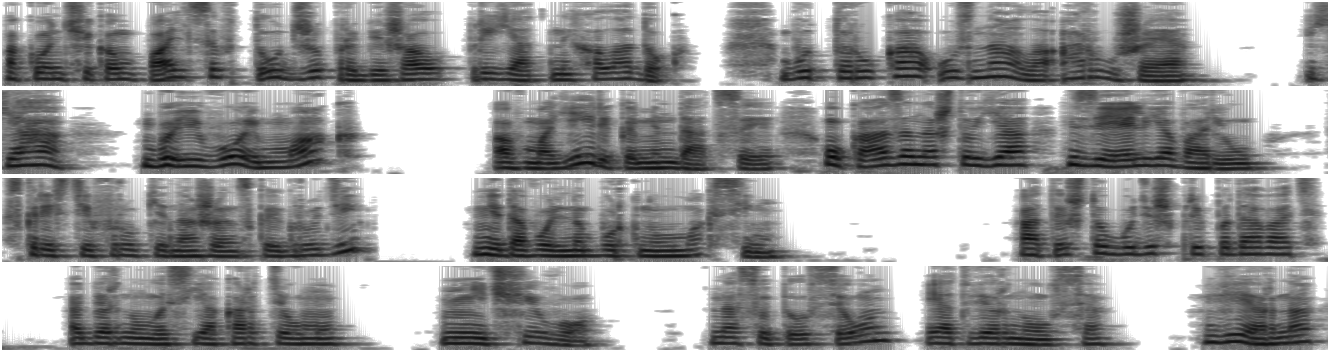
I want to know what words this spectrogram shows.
По кончикам пальцев тут же пробежал приятный холодок будто рука узнала оружие. «Я боевой маг?» А в моей рекомендации указано, что я зелья варю. Скрестив руки на женской груди, — недовольно буркнул Максим. «А ты что будешь преподавать?» — обернулась я к Артему. «Ничего», — насупился он и отвернулся. «Верно»,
